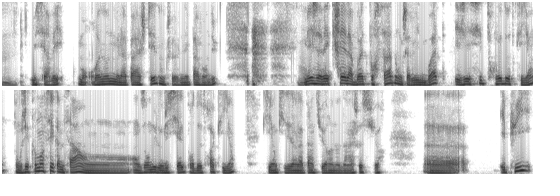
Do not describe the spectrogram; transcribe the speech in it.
Hmm. qui lui servait. Bon, Renault ne me l'a pas acheté, donc je ne l'ai pas vendu. Mais j'avais créé la boîte pour ça, donc j'avais une boîte et j'ai essayé de trouver d'autres clients. Donc j'ai commencé comme ça en, en faisant du logiciel pour deux trois clients, clients qui étaient dans la peinture, un autre dans la chaussure. Euh, et puis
